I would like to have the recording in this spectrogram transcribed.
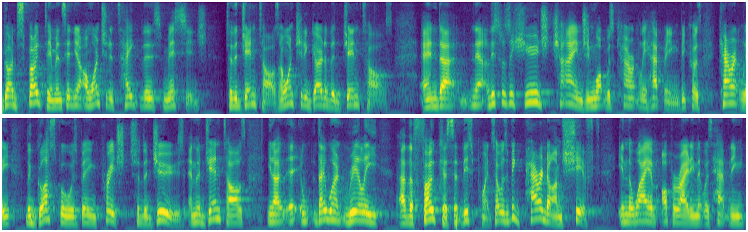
God spoke to him and said, You know, I want you to take this message to the Gentiles. I want you to go to the Gentiles. And uh, now, this was a huge change in what was currently happening because currently the gospel was being preached to the Jews and the Gentiles, you know, they weren't really uh, the focus at this point. So it was a big paradigm shift in the way of operating that was happening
